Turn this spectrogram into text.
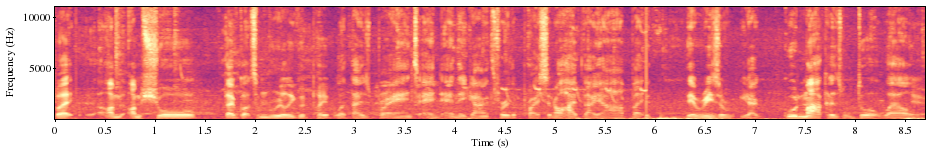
but I'm, I'm sure they've got some really good people at those brands, and, and they're going through the process, and I hope they are. But there is a you know good marketers will do it well, Yeah.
